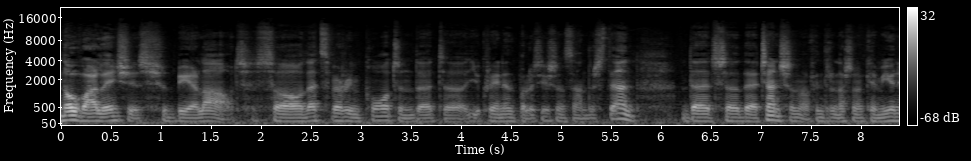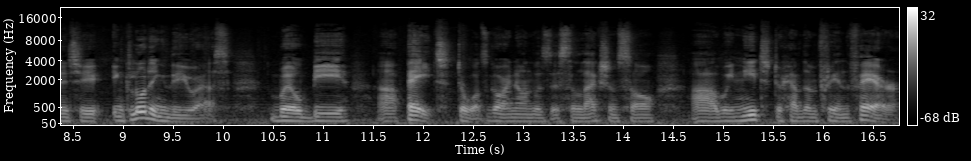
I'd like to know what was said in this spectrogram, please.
no violences should be allowed. So that's very important that Ukrainian politicians understand that the attention of international community, including the U.S., will be uh, paid to what's going on with this election. So uh, we need to have them free and fair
